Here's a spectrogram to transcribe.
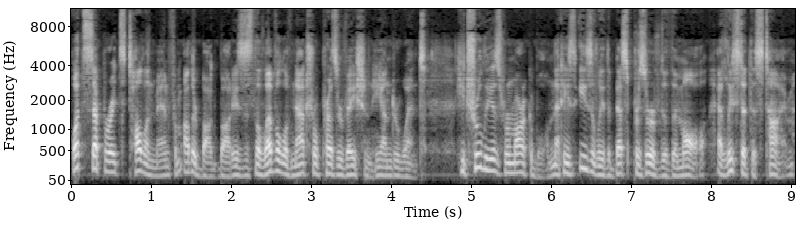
What separates Tollund Man from other bog bodies is the level of natural preservation he underwent. He truly is remarkable in that he's easily the best preserved of them all, at least at this time.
